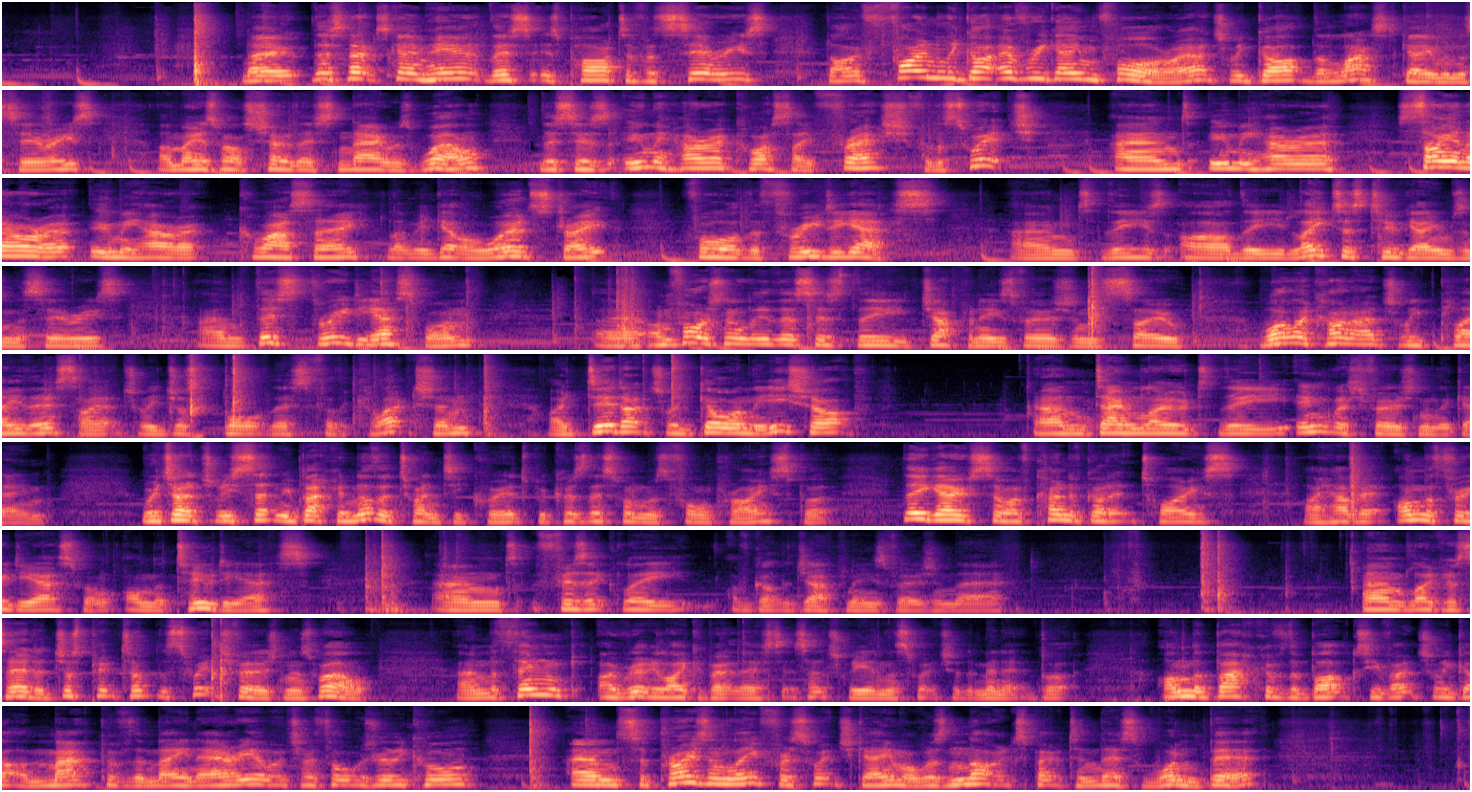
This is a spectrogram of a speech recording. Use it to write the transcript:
Now, this next game here, this is part of a series that I've finally got every game for. I actually got the last game in the series. I may as well show this now as well. This is Umihara Kawase Fresh for the Switch, and Umihara Sayonara Umihara Kawase, let me get my words straight, for the 3DS. And these are the latest two games in the series. And this 3DS one, uh, unfortunately this is the Japanese version, so while I can't actually play this, I actually just bought this for the collection, I did actually go on the eShop and download the English version of the game, which actually set me back another 20 quid because this one was full price, but there you go, so I've kind of got it twice. I have it on the 3DS, well, on the 2DS, and physically, I've got the Japanese version there. And like I said, I just picked up the Switch version as well. And the thing I really like about this, it's actually in the Switch at the minute, but on the back of the box you've actually got a map of the main area, which I thought was really cool. And surprisingly, for a Switch game, I was not expecting this one bit.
